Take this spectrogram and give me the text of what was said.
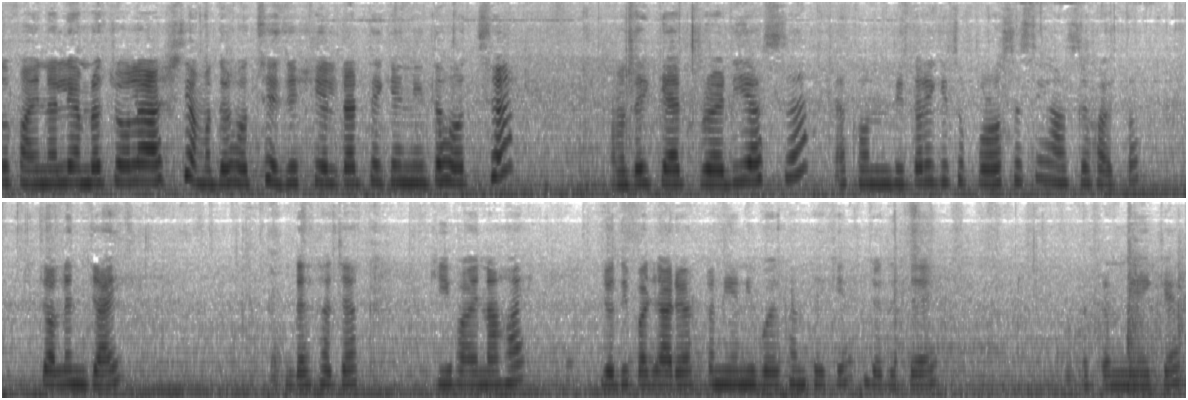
তো ফাইনালি আমরা চলে আসছি। আমাদের হচ্ছে যে শেল্টার থেকে নিতে হচ্ছে। আমাদের ক্যাট রেডি আছে। এখন ভিতরে কিছু প্রসেসিং আছে হয়তো। চলেন যাই। দেখা যাক কি হয় না হয়। যদি পারি আরও একটা নিয়ে নিব এখান থেকে যদি দেয়। একটা মেয়ে ক্যাট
